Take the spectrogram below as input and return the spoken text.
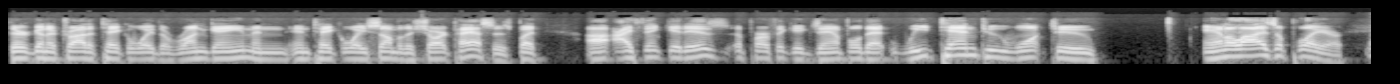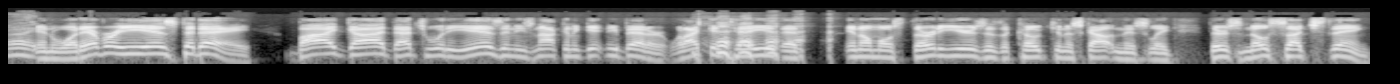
They're going to try to take away the run game and and take away some of the short passes, but uh, I think it is a perfect example that we tend to want to analyze a player right. and whatever he is today, by God, that's what he is, and he's not going to get any better. Well, I can tell you that in almost 30 years as a coach and a scout in this league, there's no such thing.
